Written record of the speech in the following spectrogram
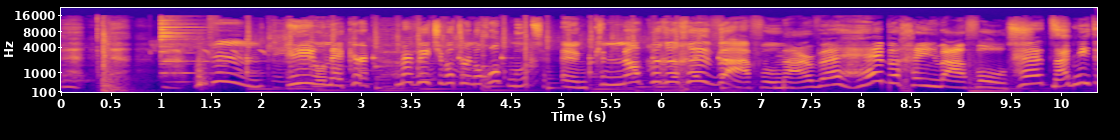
Hmm, heel lekker. Maar weet je wat er nog op moet? Een knapperige wafel. Maar we hebben geen wafels. Het- Maakt niet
